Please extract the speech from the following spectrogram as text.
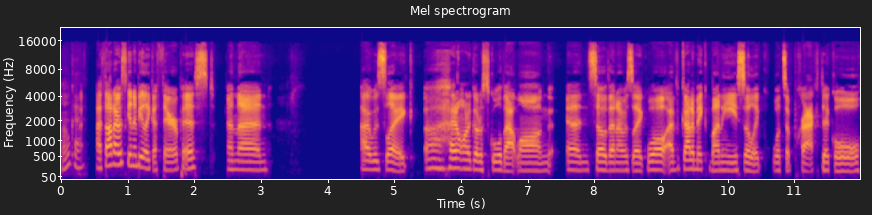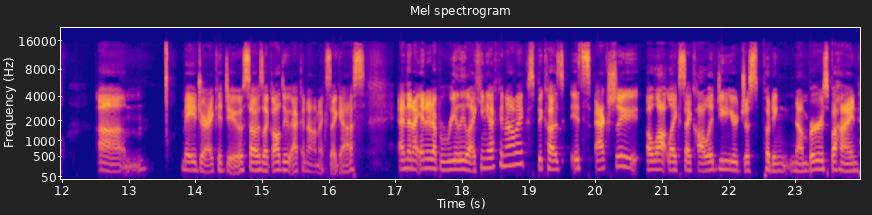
Oh, okay. I thought I was going to be like a therapist, and then I was like, I don't want to go to school that long. And so then I was like, well, I've got to make money. So, like, what's a practical um, major I could do? So I was like, I'll do economics, I guess. And then I ended up really liking economics because it's actually a lot like psychology. You're just putting numbers behind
